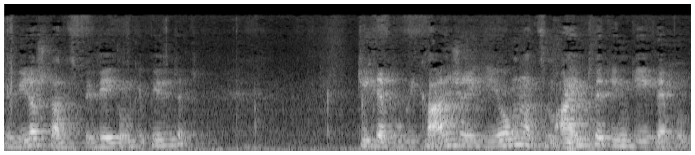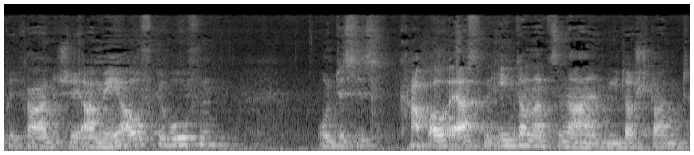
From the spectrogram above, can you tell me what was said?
eine Widerstandsbewegung gebildet. Die republikanische Regierung hat zum Eintritt in die republikanische Armee aufgerufen und es ist, gab auch erst einen internationalen Widerstand.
